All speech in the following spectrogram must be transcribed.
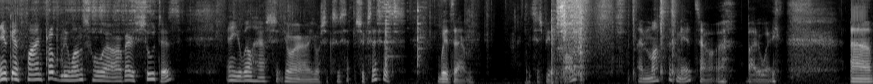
And you can find probably ones who are very suited, and you will have your your success, successes with them, which is beautiful. I must admit, uh, by the way, uh,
